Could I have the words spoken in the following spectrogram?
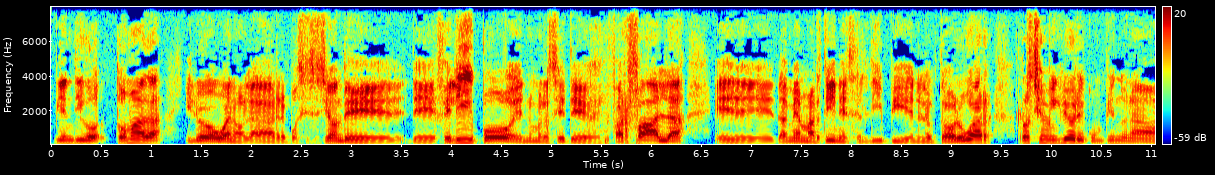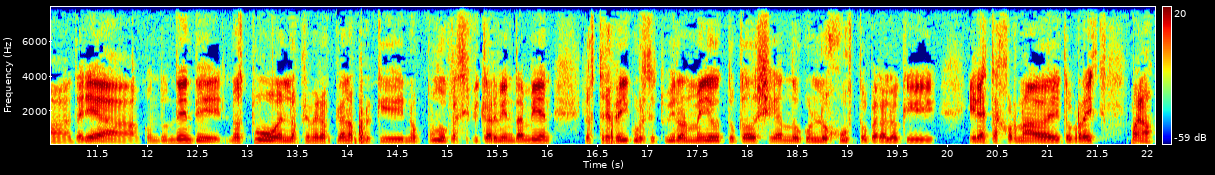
bien digo, tomada, y luego, bueno, la reposición de, de Felipo, el número 7 Farfala, eh, Damián Martínez, el Dipi en el octavo lugar, Rocío Migliore cumpliendo una tarea contundente, no estuvo en los primeros planos porque no pudo clasificar bien también, los tres vehículos estuvieron medio tocados llegando con lo justo para lo que era esta jornada de Top Race. Bueno,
